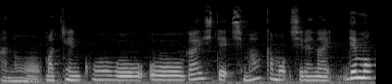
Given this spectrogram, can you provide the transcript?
あの、まあ、健康を害してしまうかもしれない。でも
